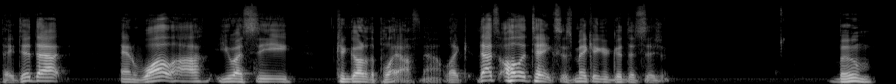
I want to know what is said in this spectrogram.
They did that and voila, USC can go to the playoff now. Like that's all it takes is making a good decision. Boom.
